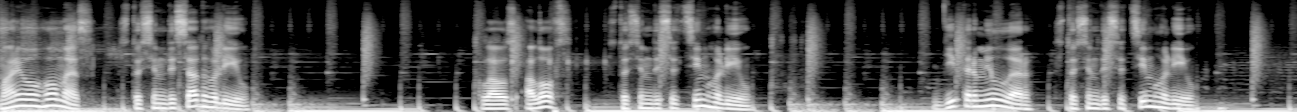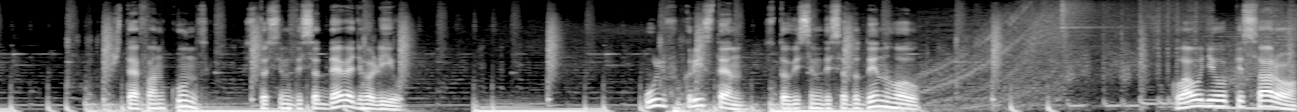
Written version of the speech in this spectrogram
Маріо Гомес 170 голів. Клаус Аловс 177 голів. Дітер Мюллер 177 голів. Штефан Кунц 179 голів. Ульф Крістен 181 гол. Клаудіо Пісаро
